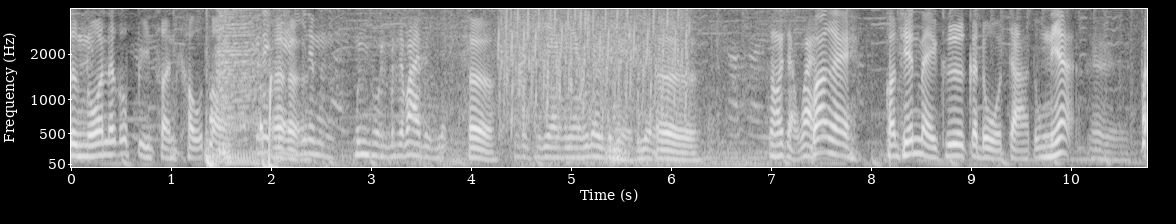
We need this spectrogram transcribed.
ตรงโน้นแล้วก็ปีนสันเขาต่อไม่ได้แค่นี้นะมึง มึงทนมันจะว่ายไปอย่างเงี้ยเออ มันเป็นทะแยงทะแยงไปเรื่อยไปเหนื่อยไปเรื่อยเออ นอกจากว่ายว่าไง คอนเทนต์ใหม่คือกระโดดจากตรงเนี้ยเออไป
